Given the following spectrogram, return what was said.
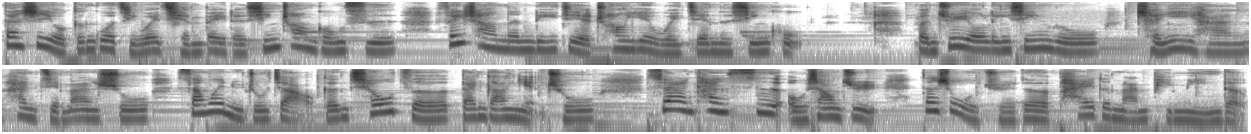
但是有跟过几位前辈的新创公司，非常能理解创业维艰的辛苦。本剧由林心如、陈意涵和简曼书三位女主角跟邱泽担纲演出。虽然看似偶像剧，但是我觉得拍的蛮平民的。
